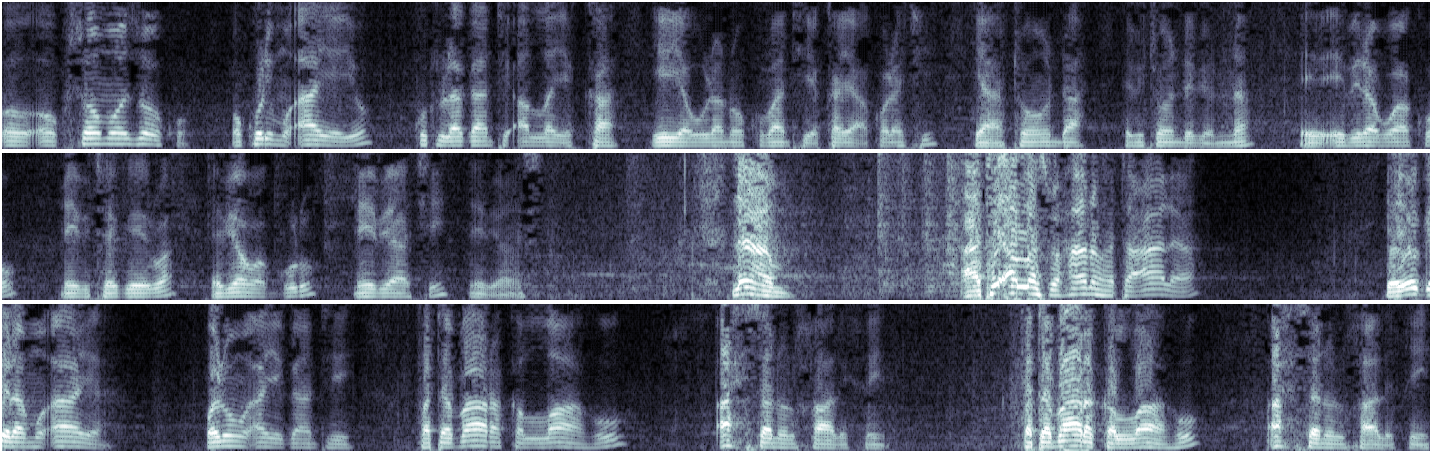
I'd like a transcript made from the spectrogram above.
okusoomooza okwo okuli mu aya eyo kutulaga nti allah yekka yeyawula n'okuba nti yekka yakola ki? Yatonda ebitonde byonna e, ebirabwako n'ebitegeerwa ebya waggulu n'ebyaki n'ebyansi naam. Ate allah subhanahu wataala yayogera mu aya waliwo mu aya ega nti fatabaraka llahu ahsanu lkhaliqin fatabaraka llahu ahsanu lkhaliqin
